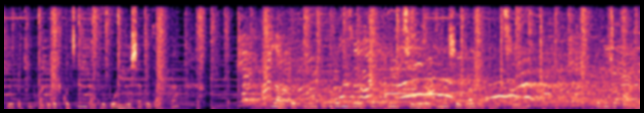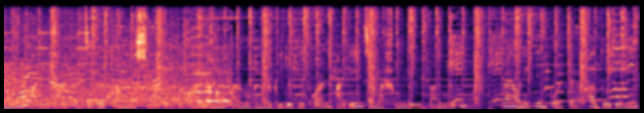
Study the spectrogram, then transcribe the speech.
গিয়ে কিছু ফটোশ্যুট করছিলাম, তারপর বন্ধুর সাথে দেখা। তারপর পুরী টুকিটাকি যে একটু ভিড় ছিল ওখানে সেটাই দেখাচ্ছিলাম। তো কিছু করার নেই, বাইরে পার্কের যে ভিড়টা আমরা শেয়ার করতে পারলাম না, কারণ ওখানে আমার ভিডিও ক্লিপ করা নেই। আর এই যে আমার সুন্দরী বান্ধবী প্রায় অনেক দিন পর দেখা দুজনের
